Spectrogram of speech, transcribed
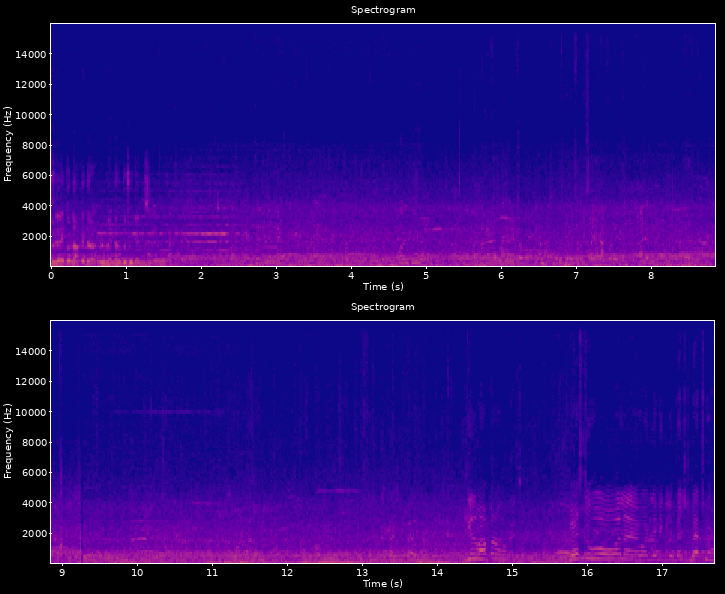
Today. Good luck in the remainder of the two games. गिल वहाँ पर हो बेस्ट वो वाला अवार्ड लेने के लिए best batsman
